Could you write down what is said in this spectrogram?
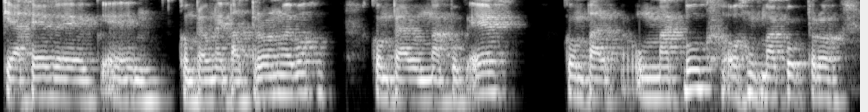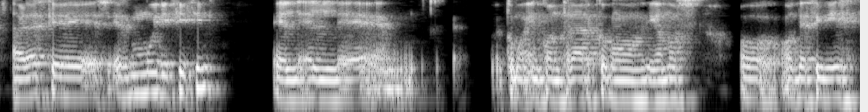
qué hacer, eh, eh, comprar un iPad Pro nuevo, comprar un MacBook Air, comprar un MacBook o un MacBook Pro. La verdad es que es, muy difícil el, el como encontrar, como digamos, o, o, decidir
